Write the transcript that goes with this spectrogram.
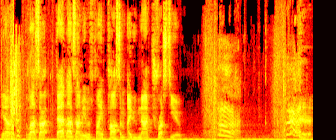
You know, the last that last zombie was playing possum. I do not trust you. Ugh.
